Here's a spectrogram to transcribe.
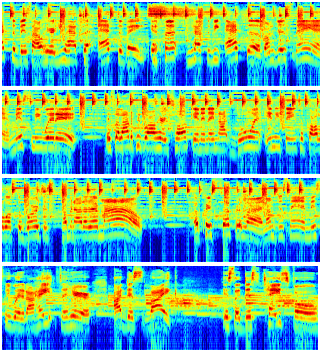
activist out here, you have to activate. you have to be active. I'm just saying, miss me with it. It's a lot of people out here talking and they're not doing anything to follow up the words that's coming out of their mouth. A Chris Tucker line. I'm just saying, miss me with it. I hate to hear. I dislike. It's a distasteful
